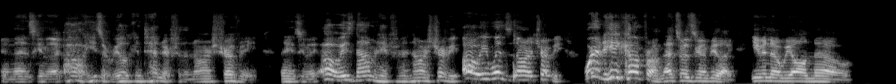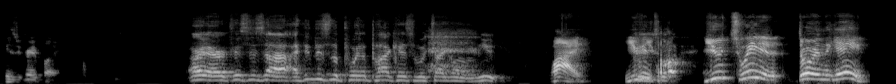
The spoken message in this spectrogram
And then it's gonna be like, oh, he's a real contender for the Norris Trophy. And Then he's gonna be like, oh, he's nominated for the Norris Trophy. Oh, he wins the Norris Trophy. Where did he come from? That's what it's gonna be like. Even though we all know he's a great player. All right, Eric. This is uh I think this is the point of the podcast in which I go on mute. Why? You can talk. You tweeted during the game.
